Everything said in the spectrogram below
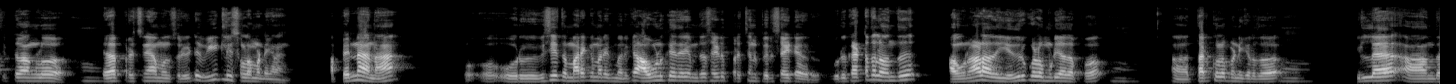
திட்டுவாங்களோ ஏதாவது பிரச்சனையாமன்னு சொல்லிட்டு வீட்லயும் சொல்ல மாட்டேங்கிறாங்க. அப்ப என்னன்னா ஒரு விஷயத்த மறைக்க மறைக்க மறைக்க அவங்களுக்கே தெரியும் இந்த சைடு பிரச்சனை பெருசாயிட்டே வருது. ஒரு கட்டத்துல வந்து அவங்களால அதை எதிர்கொள்ள முடியாதப்போ தற்கொலை பண்ணிக்கிறதோ இல்ல அந்த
